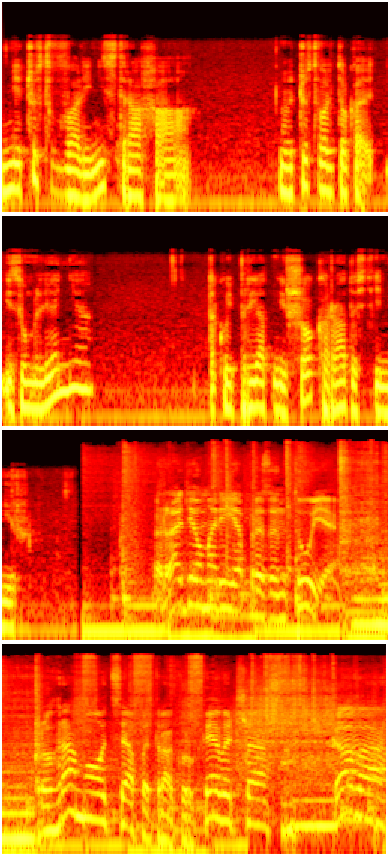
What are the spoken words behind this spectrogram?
nie czувствовали ни страха, чувствовали только изумление, такой приятный шок, радость и мир. Радіо Марія презентує програму отця Петра Куркевича Кава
